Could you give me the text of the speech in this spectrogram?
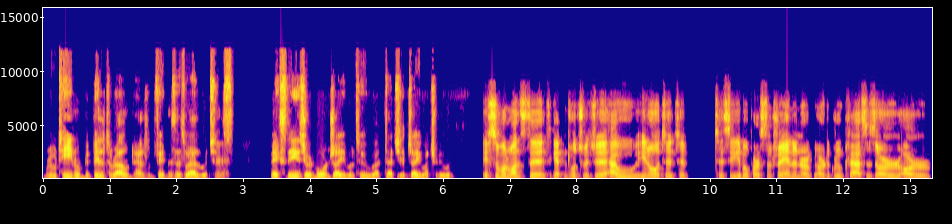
routine would be built around health and fitness as well, which is makes it easier and more enjoyable too. That you enjoy what you're doing. If someone wants to, to get in touch with you, how you know to, to, to see about personal training or, or the group classes or or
